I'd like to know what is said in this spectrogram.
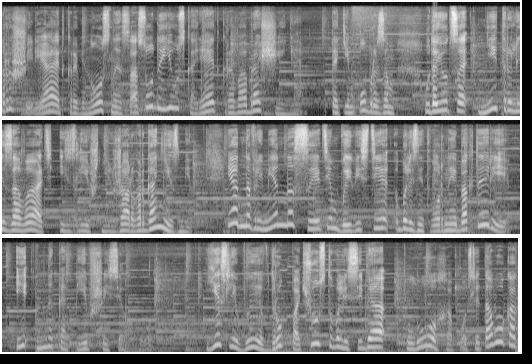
расширяет кровеносные сосуды и ускоряет кровообращение. Таким образом, удается нейтрализовать излишний жар в организме и одновременно с этим вывести болезнетворные бактерии и накопившийся холод. Если вы вдруг почувствовали себя плохо после того, как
